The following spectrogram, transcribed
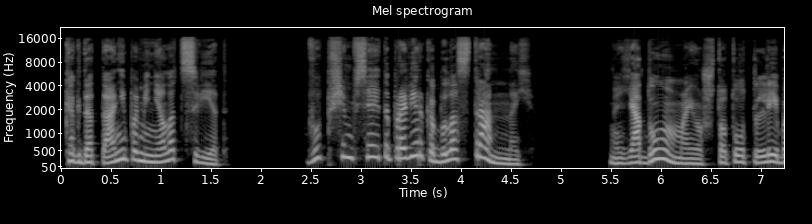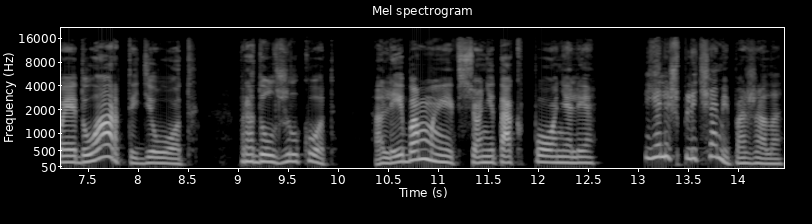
когда та не поменяла цвет. В общем, вся эта проверка была странной. «Я думаю, что тут либо Эдуард идиот», — продолжил кот, либо мы все не так поняли». Я лишь плечами пожала.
